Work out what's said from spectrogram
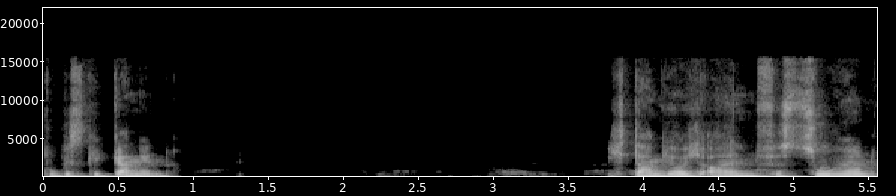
du bist gegangen. Ich danke euch allen fürs Zuhören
